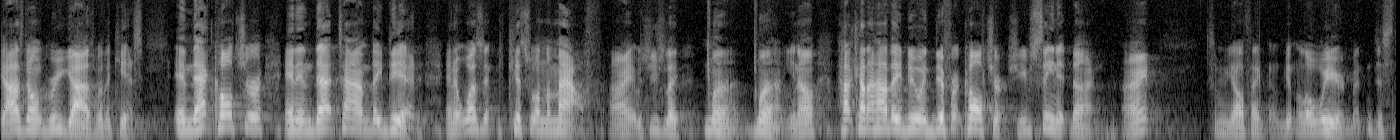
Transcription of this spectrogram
Guys don't greet guys with a kiss. In that culture and in that time, they did. And it wasn't kiss on the mouth. All right, it was usually, mwah, mwah, you know, kind of how they do in different cultures. You've seen it done. All right? Some of y'all think I'm getting a little weird, but just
